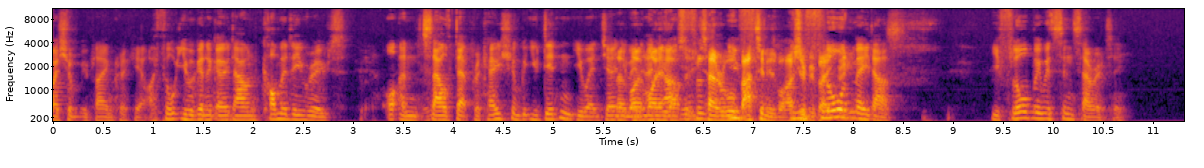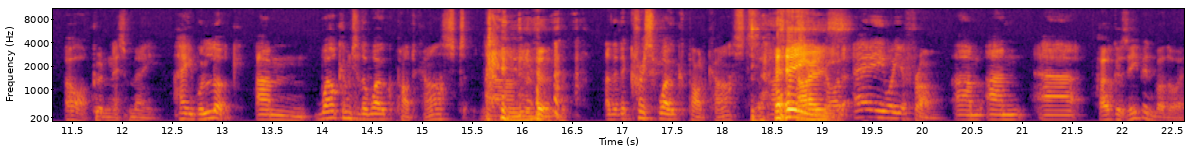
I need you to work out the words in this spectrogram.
I shouldn't be playing cricket. I thought you were going to go down comedy route or- and self-deprecation, but you didn't. You went genuine. my- my and you are absolutely terrible batting is why I should be playing You floored me, Daz. You floored me with sincerity. Oh goodness me! Hey, well look, um, welcome to the Woke Podcast, um, uh, the Chris Woke Podcast. Hey! Oh, God. hey, where you from? Um, and uh, How good's he been, by the way?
